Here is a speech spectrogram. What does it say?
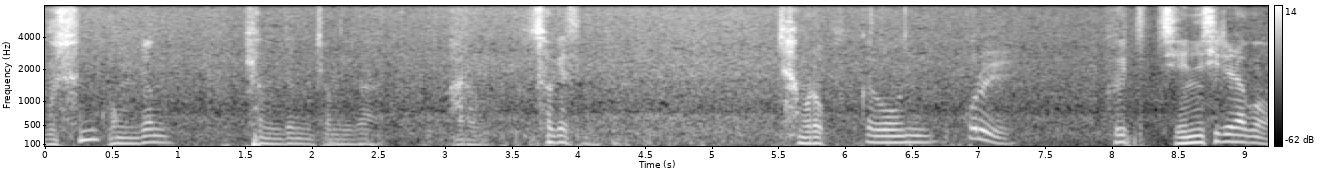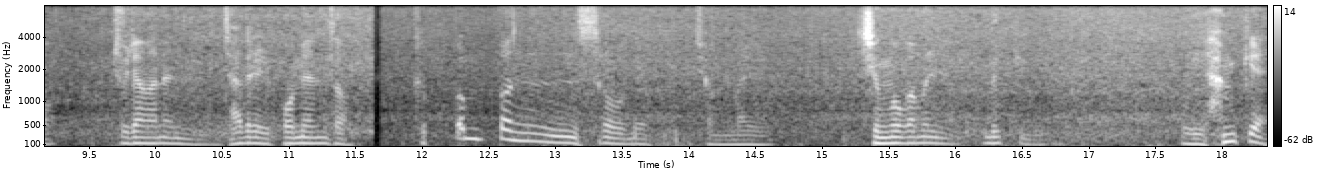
무슨 공정, 평등, 정의가 바로 서겠습니까? 참으로 부끄러운 꼴을 그 진실이라고 주장하는 자들을 보면서 그 뻔뻔스러움에 정말 증오감을 느낍니다. 우리 함께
